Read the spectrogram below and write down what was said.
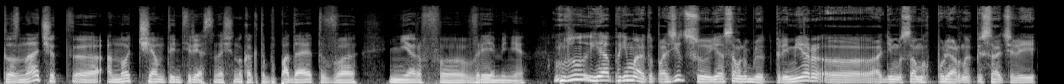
то значит э, оно чем-то интересно, значит оно как-то попадает в нерв э, времени. Ну, я понимаю эту позицию. Я сам люблю этот пример. Э, одним из самых популярных писателей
